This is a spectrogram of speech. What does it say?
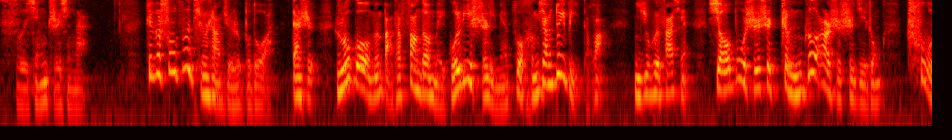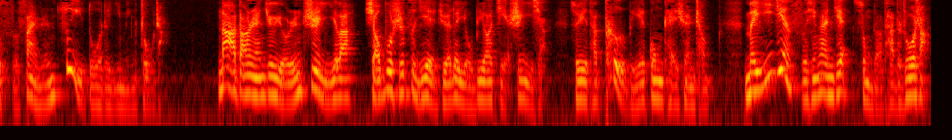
死刑执行案。这个数字听上去是不多啊，但是如果我们把它放到美国历史里面做横向对比的话，你就会发现，小布什是整个二十世纪中处死犯人最多的一名州长。那当然就有人质疑了，小布什自己也觉得有必要解释一下，所以他特别公开宣称，每一件死刑案件送到他的桌上，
